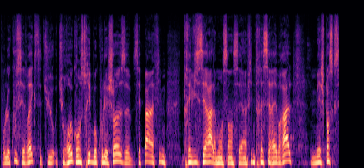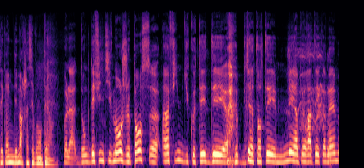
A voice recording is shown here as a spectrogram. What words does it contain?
Pour le coup, c'est vrai que tu, tu reconstruis beaucoup les choses. C'est pas un film très viscéral, à mon sens. C'est un film très cérébral, mais je pense que c'est quand même une démarche assez volontaire. Voilà, donc définitivement, je pense euh, un film du côté des euh, bien tenté, mais un peu raté quand même,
